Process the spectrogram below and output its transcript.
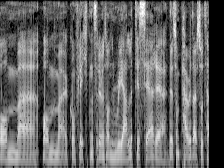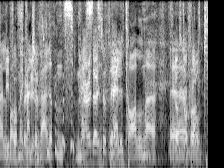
om, eh, om eh, konflikten. Så det er jo en sånn reality-serie. Det er som Paradise Hotel, bare med kanskje verdens mest veltalende eh, folk.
